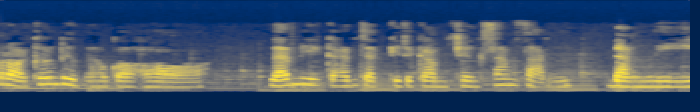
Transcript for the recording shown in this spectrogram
ปลอดเครื่องดื่มแอลกอฮอล์ และมีการจัดกิจกรรมเชิงสร้างสรรค์ ดังนี้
